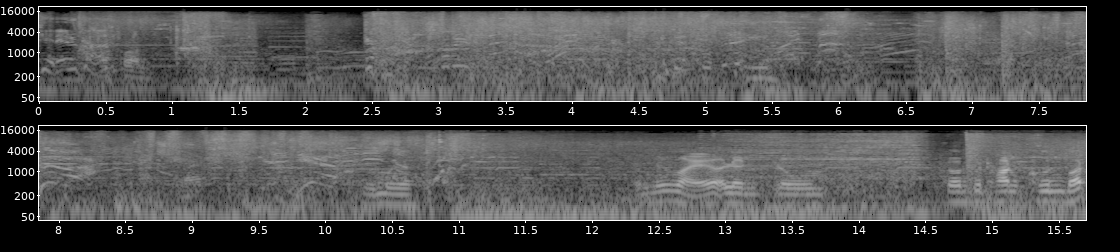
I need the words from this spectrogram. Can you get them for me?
蹴れるか ก่อน This will sting. ดูมือมันไม่ไหวอะเลนโลมโดนกูทอนคืนบด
